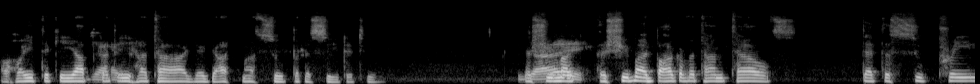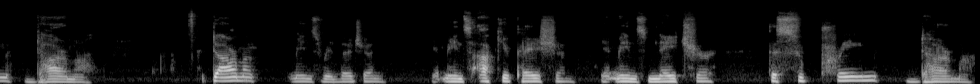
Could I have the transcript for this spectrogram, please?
Ahoitaki Apati Hata Yayatma Suprasidati. The Srimad, the Srimad Bhagavatam tells that the supreme Dharma, Dharma means religion, it means occupation, it means nature. The supreme Dharma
